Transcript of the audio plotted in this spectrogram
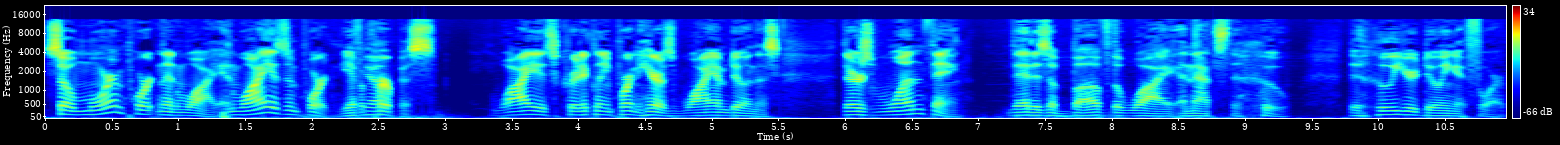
So more important than why, and why is important. You have a yep. purpose. Why is critically important. Here is why I'm doing this. There's one thing that is above the why, and that's the who. The who you're doing it for.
